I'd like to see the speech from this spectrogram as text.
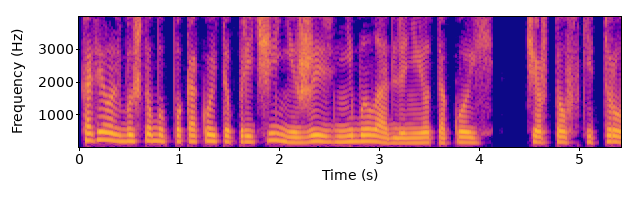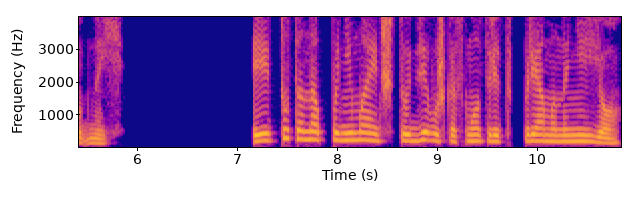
Хотелось бы, чтобы по какой-то причине жизнь не была для нее такой чертовски трудной. И тут она понимает, что девушка смотрит прямо на нее.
